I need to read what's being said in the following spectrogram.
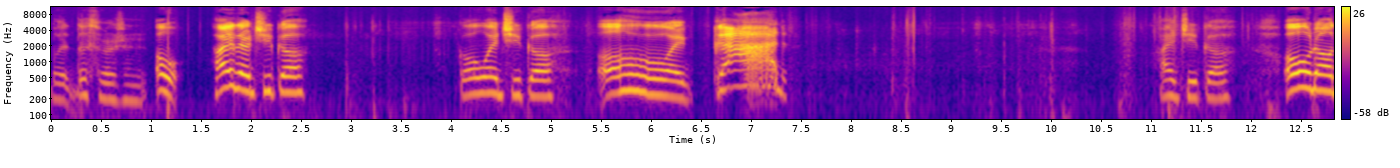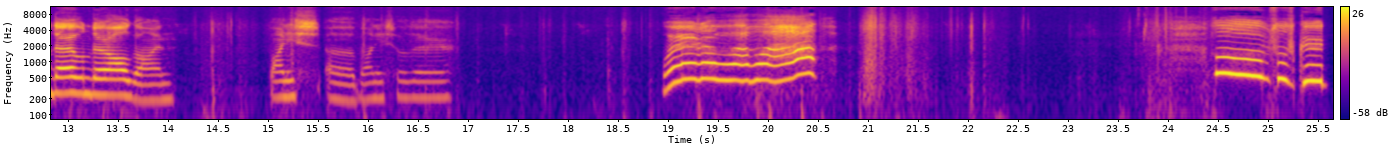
but this version. Oh, hi there, Chica. Go away, Chica. Oh my God. Hi, Chica. Oh no, they're they're all gone. Bonnie's uh Bonnie's still there. Where the what? Oh, I'm so scared.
